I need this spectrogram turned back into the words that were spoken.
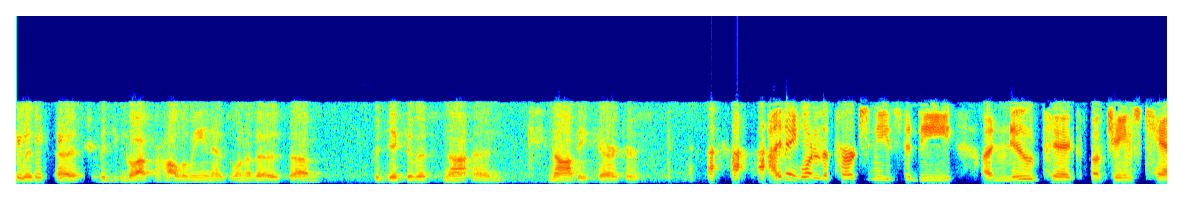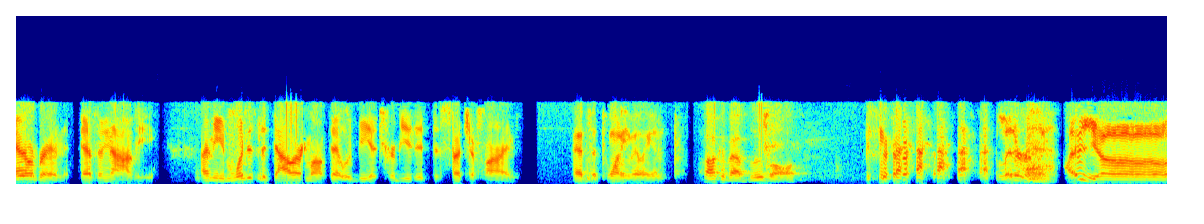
with uh, so that you can go out for Halloween as one of those um, ridiculous not uh, knobby characters. I think one of the perks needs to be a nude pic of James Cameron as a Na'vi. I mean, what is the dollar amount that would be attributed to such a fine? That's a twenty million. Talk about blue balls. Literally. Hey-yo.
